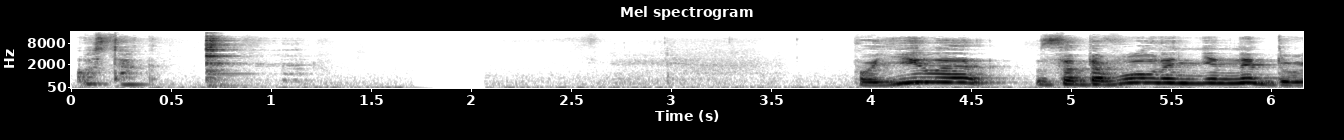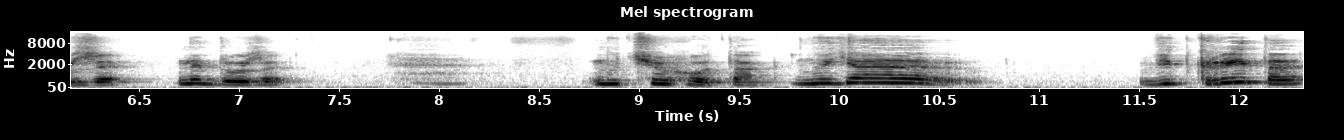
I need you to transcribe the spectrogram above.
Ось так. Поїла задоволення не дуже, не дуже. Ну чого так? Ну я відкрита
